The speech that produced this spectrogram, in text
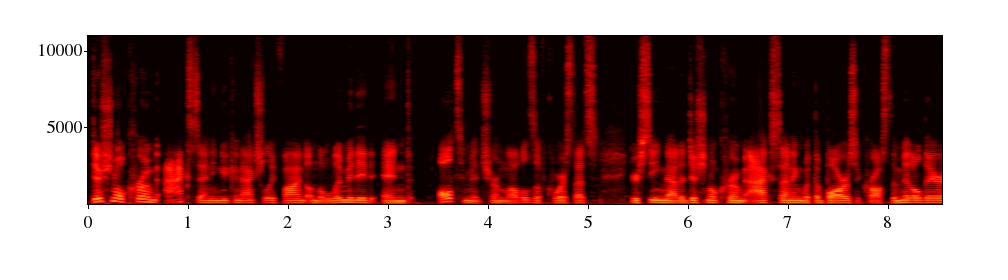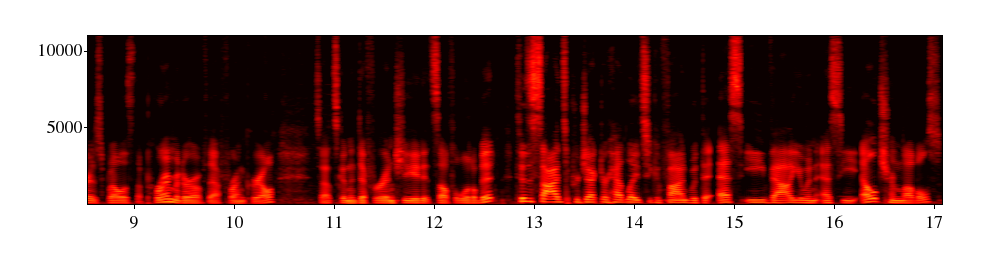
Additional chrome accenting you can actually find on the limited and ultimate trim levels. Of course, that's you're seeing that additional chrome accenting with the bars across the middle there, as well as the perimeter of that front grille. So that's going to differentiate itself a little bit. To the sides, projector headlights you can find with the SE value and SEL trim levels.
